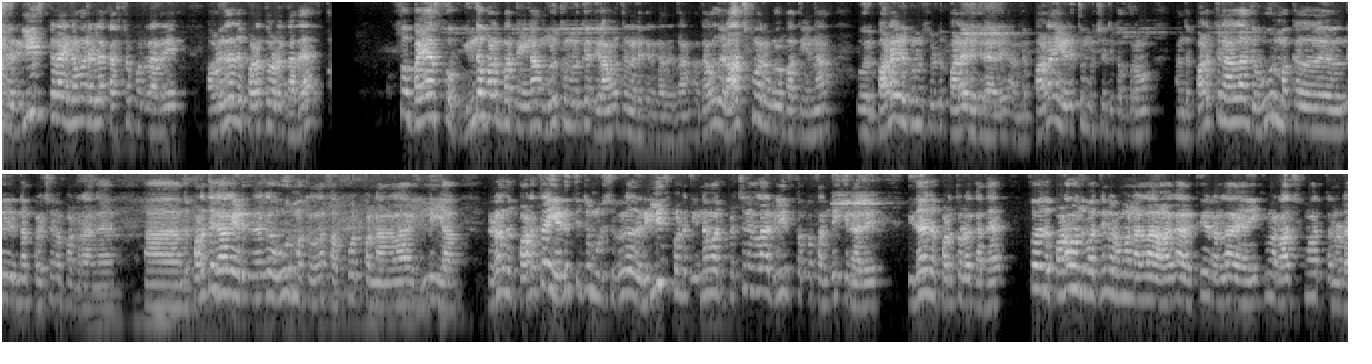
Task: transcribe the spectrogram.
இந்த ரிலீஸ்க்கெல்லாம் என்ன மாதிரி எல்லாம் கஷ்டப்படுறாரு? அப்படிதான் இந்த படத்தோட கதை. ஸோ பயாஸ்கோப் இந்த படம் பார்த்தீங்கன்னா முழுக்க முழுக்க கிராமத்தில் நடக்கிற கதை தான் அதாவது ராஜ்குமார் அவர்கள் பார்த்தீங்கன்னா ஒரு படம் எடுக்கணும்னு சொல்லிட்டு படம் எடுக்கிறாரு. அந்த படம் எடுத்து முடிச்சதுக்கப்புறம் அந்த படத்தினால அந்த ஊர் மக்கள் வந்து என்ன பிரச்சனை பண்ணுறாங்க அந்த படத்துக்காக எடுக்கிறதுக்காக ஊர் மக்கள் சப்போர்ட் பண்ணாங்களா? இல்லையா? ஏன்னா அந்த படத்தை எடுத்துட்டு முடிச்ச பிறகு அதை ரிலீஸ் பண்ணுறது என்ன மாதிரி பிரச்சனைகள்லாம் ரிலீஸ் அப்போ சந்திக்கிறாரு. இதுதான் இந்த படத்தோட கதை. ஸோ இந்த படம் வந்து பார்த்தீங்கன்னா ரொம்ப நல்லா அழகாக இருக்குது நல்லா இயக்குனர் ராஜ்குமார் தன்னோட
